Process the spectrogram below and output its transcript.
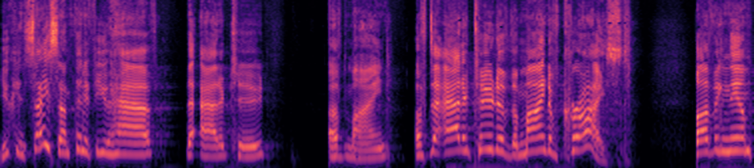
You can say something if you have the attitude of mind, of the attitude of the mind of Christ loving them?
